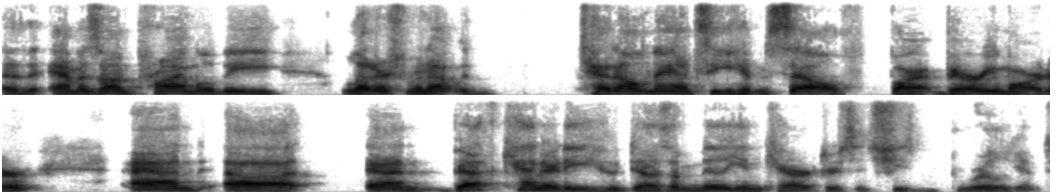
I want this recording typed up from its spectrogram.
uh, the Amazon Prime will be letters from a nut with Ted L. Nancy himself, Bar- Barry Marder, and uh, and Beth Kennedy, who does a million characters, and she's brilliant,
